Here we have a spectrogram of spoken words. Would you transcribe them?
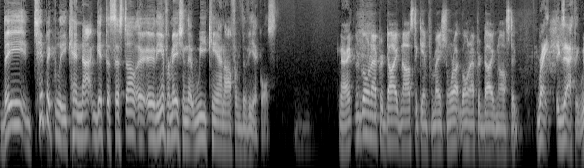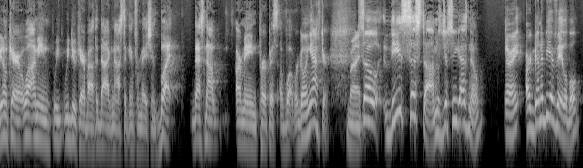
They typically cannot get the system or the information that we can off of the vehicles. All right. They're going after diagnostic information. We're not going after diagnostic. Right. Exactly. We don't care. Well, I mean, we, we do care about the diagnostic information, but that's not our main purpose of what we're going after. Right. So these systems, just so you guys know, all right, are going to be available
